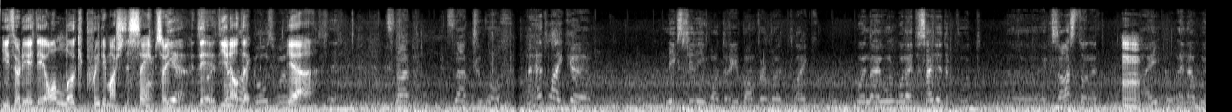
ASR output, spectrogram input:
E38, they all look pretty much the same. So, Yeah, they, so you know, goes well. yeah, it's not it's not too off. I had like a mixed feeling about the rear bumper, but like when I when I decided to put uh, exhaust on it, Mhm. I and I, we,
